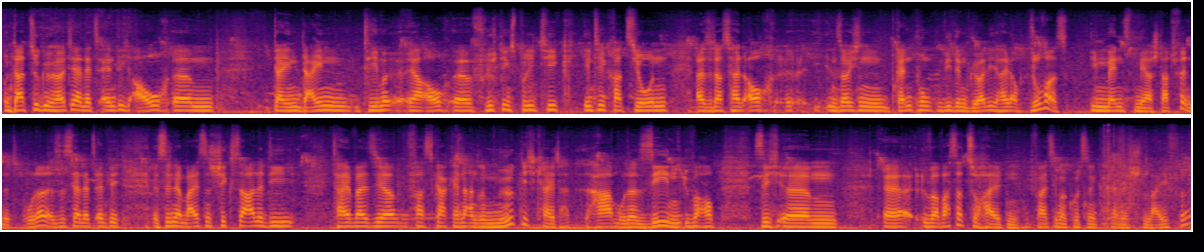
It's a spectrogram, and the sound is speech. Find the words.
Und dazu gehört ja letztendlich auch ähm, dein, dein Thema ja auch äh, Flüchtlingspolitik, Integration. Also dass halt auch äh, in solchen Brennpunkten wie dem Girlie halt auch sowas immens mehr stattfindet, oder? Es ist ja letztendlich, es sind ja meistens Schicksale, die teilweise ja fast gar keine andere Möglichkeit haben oder sehen, überhaupt sich ähm, äh, über Wasser zu halten. Ich fahre jetzt hier mal kurz eine kleine Schleife.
